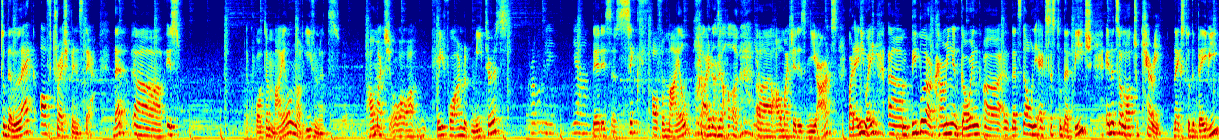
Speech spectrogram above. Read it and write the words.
to the lack of trash bins there. That uh, is a quarter mile, not even. It's how much? Oh, three, four hundred meters. Probably. Yeah. That is a sixth of a mile. I don't know uh, how much it is in yards. But anyway, um, people are coming and going. Uh, that's the only access to that beach. And it's a lot to carry next to the baby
